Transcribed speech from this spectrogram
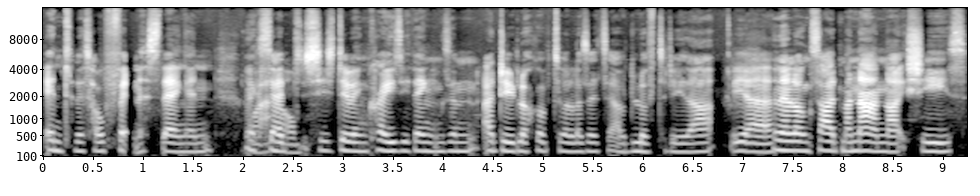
into this whole fitness thing. And like I said, she's doing crazy things, and I do look up to her. As I say, I would love to do that. Yeah. And then alongside my nan, like she's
